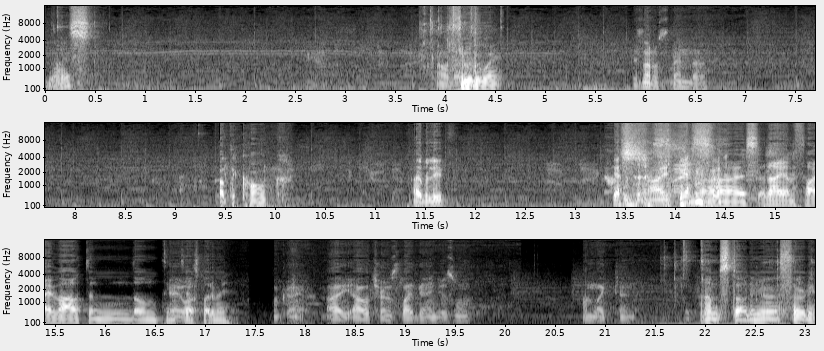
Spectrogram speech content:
Nice. Oh, Through damn. the way. It's not a stand though. Got the conk. I believe. Yes. Nice. nice. And I am five out and don't think Okay, that's what- what me. Okay, I I'll turn a slide behind you as well. I'm like 10. I'm starting at 30.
